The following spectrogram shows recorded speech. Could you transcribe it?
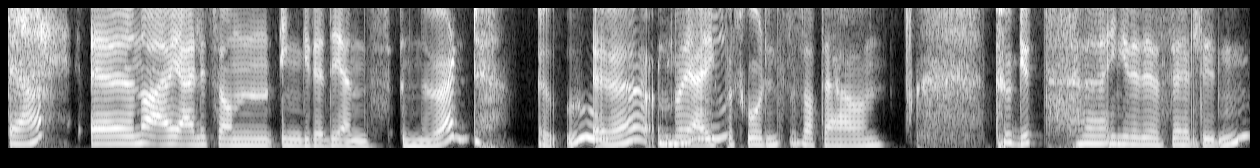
Ja. Eh, nå er jo jeg litt sånn ingrediensnerd. Uh, Eh, når jeg gikk på skolen, så satt jeg og pugget eh, ingredienser hele tiden.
